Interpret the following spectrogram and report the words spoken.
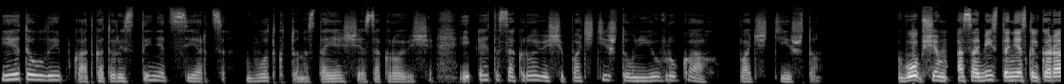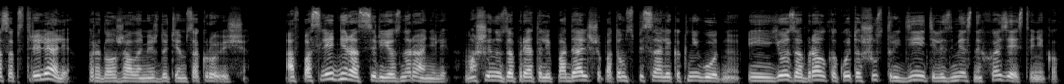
И эта улыбка, от которой стынет сердце, вот кто настоящее сокровище. И это сокровище почти что у нее в руках. Почти что. «В общем, особиста несколько раз обстреляли», — продолжало между тем сокровище. «А в последний раз серьезно ранили. Машину запрятали подальше, потом списали как негодную, и ее забрал какой-то шустрый деятель из местных хозяйственников.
